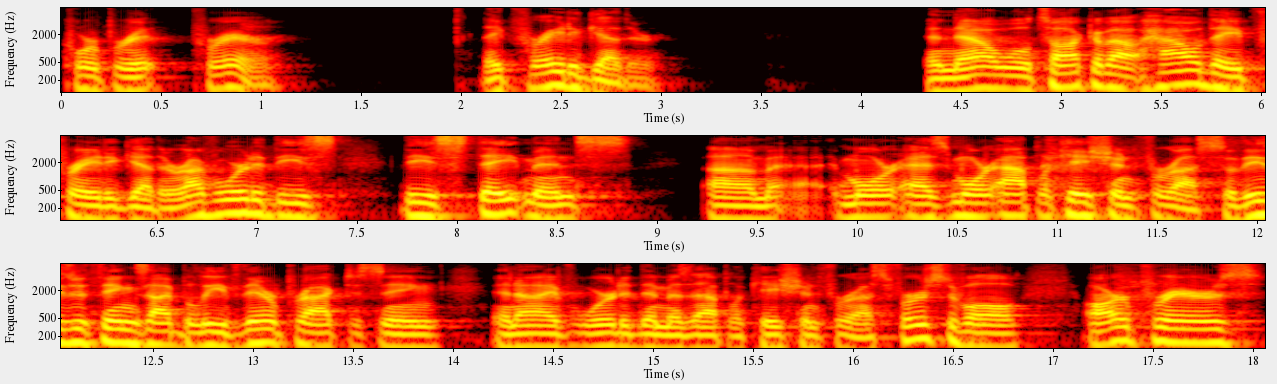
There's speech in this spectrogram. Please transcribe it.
corporate prayer. They pray together. And now we'll talk about how they pray together. I've worded these, these statements um, more as more application for us. So these are things I believe they're practicing, and I've worded them as application for us. First of all, our prayers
